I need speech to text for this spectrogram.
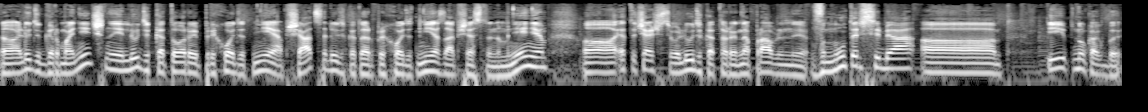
А, люди гармоничные, люди, которые приходят не общаться, люди, которые приходят не за общественным мнением. А, это чаще всего люди, которые направлены внутрь себя а, и, ну, как бы,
